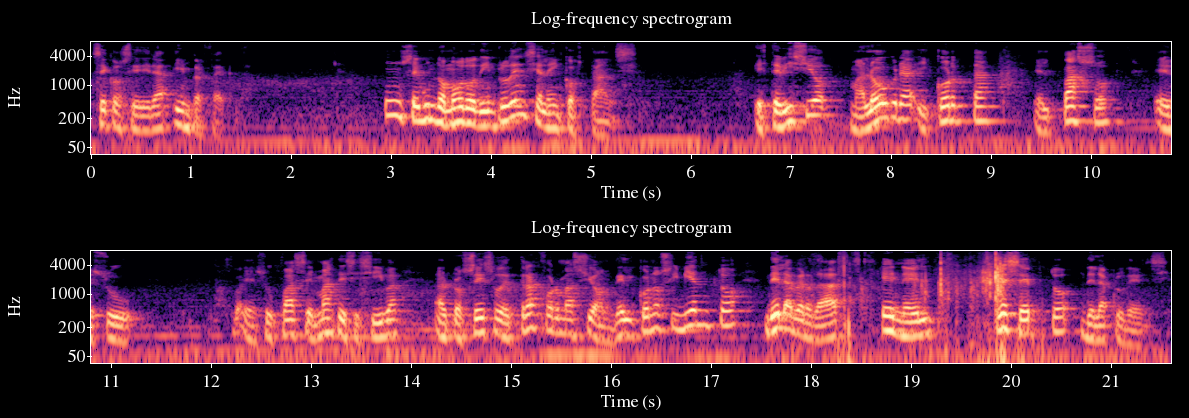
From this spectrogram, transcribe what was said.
se considera imperfecta. Un segundo modo de imprudencia la inconstancia. Este vicio malogra y corta el paso en su, en su fase más decisiva al proceso de transformación del conocimiento de la verdad en el precepto de la prudencia.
